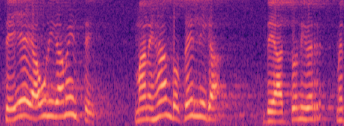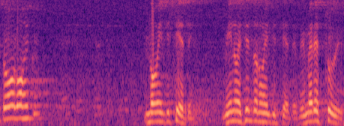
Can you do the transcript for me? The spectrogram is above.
se llega únicamente manejando técnicas de alto nivel metodológico. 97, 1997, primer estudio.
